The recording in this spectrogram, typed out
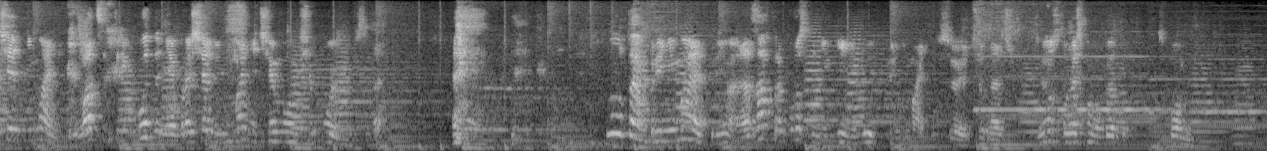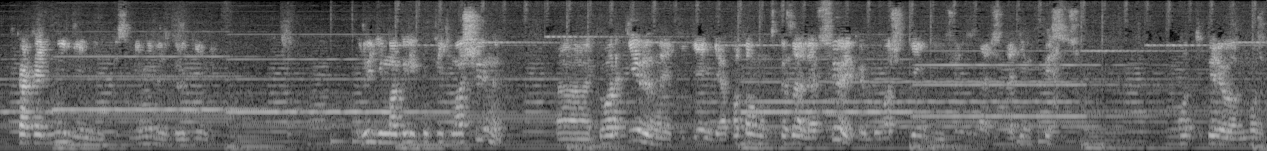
Обращать внимание. 23 года не обращали внимания, чем мы вообще пользуемся, да? Ну, там принимают, принимают. А завтра просто нигде не будут принимать. И все, и что дальше? В 98 году, вспомнил. Как одни деньги сменились другими. Люди могли купить машины, э, квартиры на эти деньги, а потом им сказали, а все, и как бы ваши деньги ничего не значат, один в тысячу. Вот теперь он может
